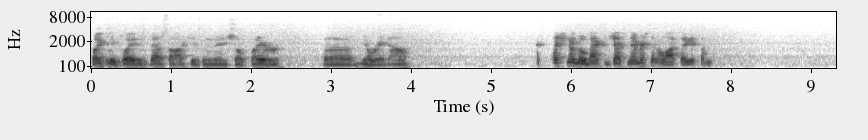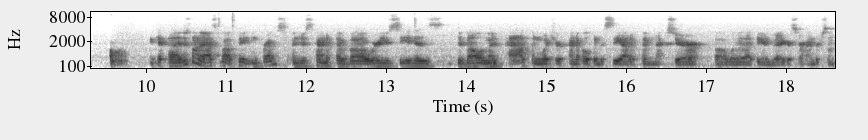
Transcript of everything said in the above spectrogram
likely played his best hockey as an NHL player, you know, right now. Next question will go back to Justin Emerson, the Las Vegas Sun. Okay, I just want to ask about Peyton Krebs and just kind of uh, where you see his development path and what you're kind of hoping to see out of him next year, uh, whether that be in Vegas or Henderson.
